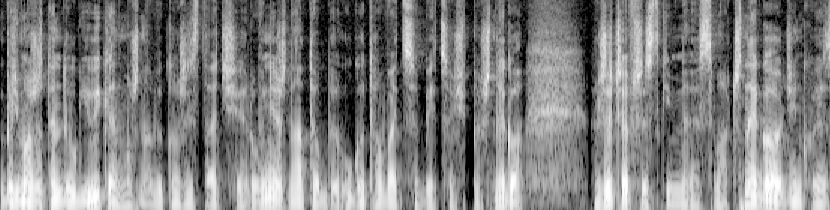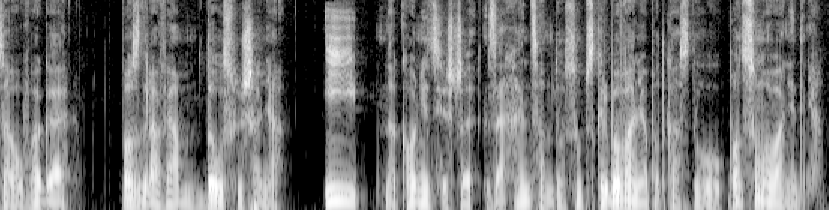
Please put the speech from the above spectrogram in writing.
Być może ten długi weekend można wykorzystać również na to, by ugotować sobie coś pysznego. Życzę wszystkim smacznego, dziękuję za uwagę, pozdrawiam, do usłyszenia i na koniec jeszcze zachęcam do subskrybowania podcastu Podsumowanie Dnia.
